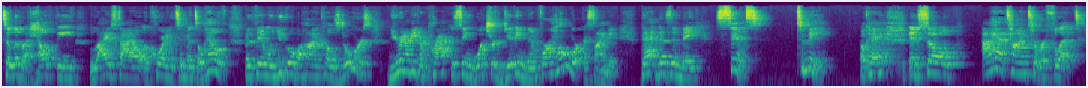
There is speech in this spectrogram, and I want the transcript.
to live a healthy lifestyle according to mental health. But then when you go behind closed doors, you're not even practicing what you're giving them for a homework assignment. That doesn't make sense to me. Okay. And so I had time to reflect.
